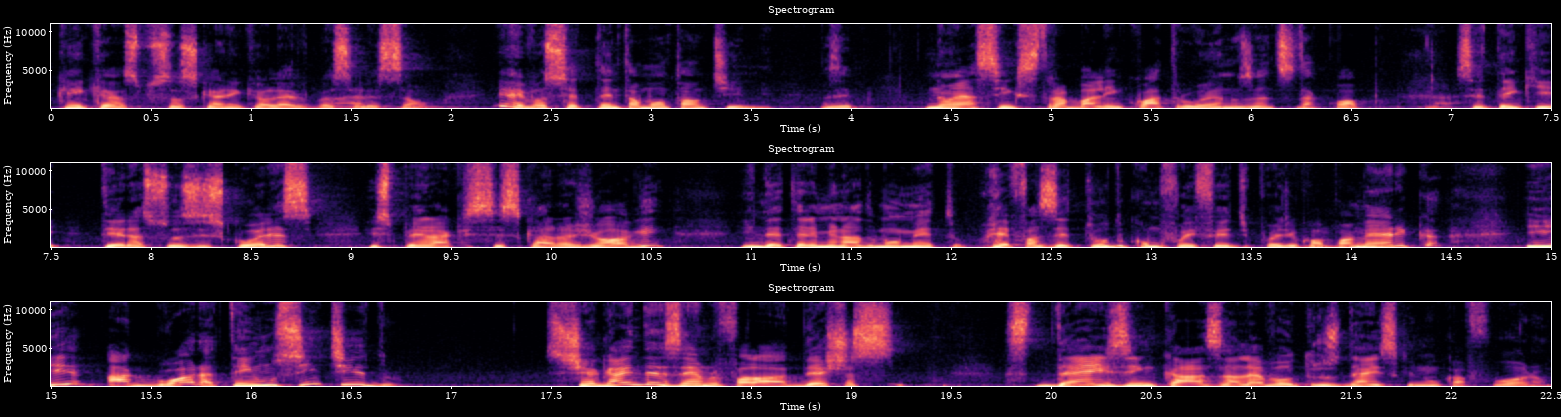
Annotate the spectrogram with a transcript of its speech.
quem que as pessoas querem que eu leve para a seleção? E aí você tenta montar um time. Quer dizer, não é assim que se trabalha em quatro anos antes da Copa. Você tem que ter as suas escolhas, esperar que esses caras joguem, em determinado momento refazer tudo, como foi feito depois de Copa América, e agora tem um sentido. Se chegar em dezembro e falar, deixa s- 10 em casa, leva outros 10 que nunca foram,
